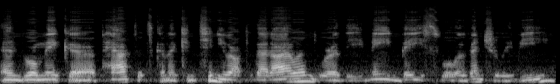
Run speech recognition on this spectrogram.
And we'll make a path that's going to continue out to that island where the main base will eventually be.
